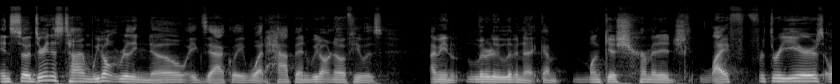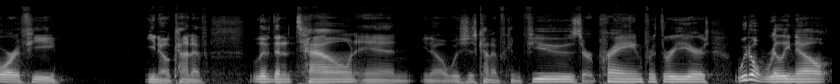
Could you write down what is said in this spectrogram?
And so during this time, we don't really know exactly what happened. We don't know if he was, I mean, literally living a, monkish hermitage life for three years, or if he, you know, kind of lived in a town and, you know, was just kind of confused or praying for three years. We don't really know.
